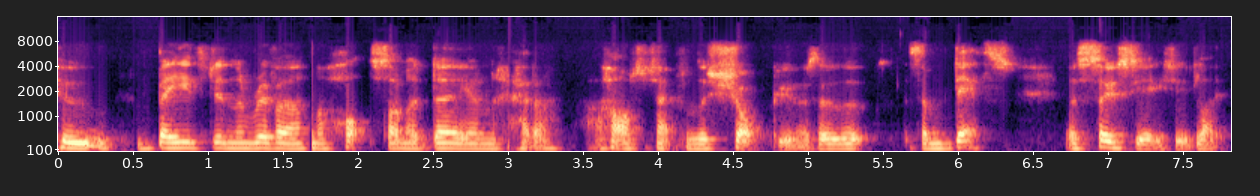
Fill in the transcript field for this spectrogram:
who bathed in the river on a hot summer day and had a heart attack from the shock, you know, so that some deaths associated like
